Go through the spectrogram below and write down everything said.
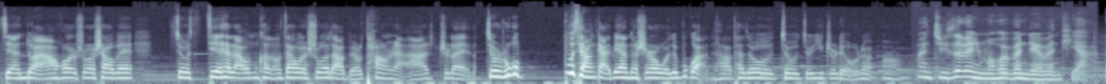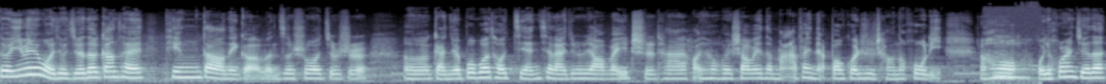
剪短啊，或者说稍微就接下来我们可能再会说到，比如烫染啊之类的。就如果不想改变的时候，我就不管它，它就就就一直留着。嗯，那橘子为什么会问这个问题啊？对，因为我就觉得刚才听到那个文字说，就是，呃，感觉波波头剪起来就是要维持它，好像会稍微的麻烦一点，包括日常的护理。然后我就忽然觉得，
